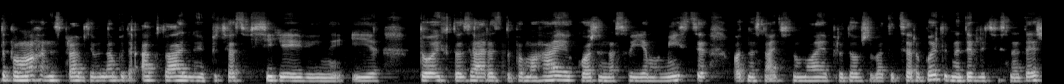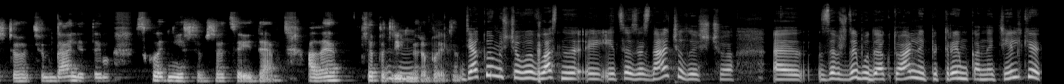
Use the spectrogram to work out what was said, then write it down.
допомога насправді вона буде актуальною під час всієї війни. І той, хто зараз допомагає, кожен на своєму місці, однозначно має продовжувати це робити, не дивлячись на те, що чим далі, тим складніше вже це йде. Але це потрібно Мгм. робити. Дякуємо, що ви власне і- це зазначили. Що е, завжди буде актуальна підтримка не тільки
